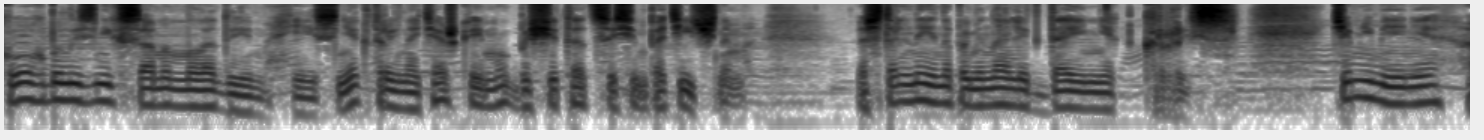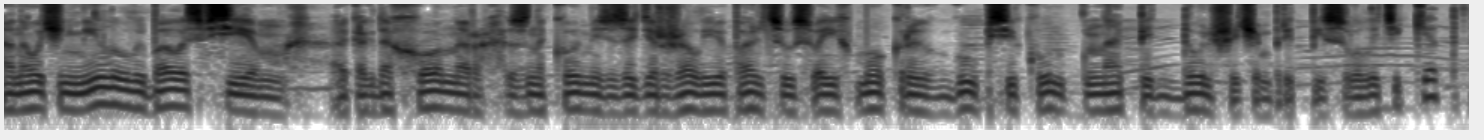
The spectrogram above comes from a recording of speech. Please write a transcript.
Кох был из них самым молодым и с некоторой натяжкой мог бы считаться симпатичным. Остальные напоминали Дайне крыс. Тем не менее, она очень мило улыбалась всем, а когда Хонор, знакомясь, задержал ее пальцы у своих мокрых губ секунд на пять дольше, чем предписывал этикет,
